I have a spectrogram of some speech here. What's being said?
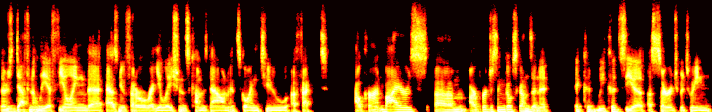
there's definitely a feeling that as new federal regulations comes down, it's going to affect how current buyers um, are purchasing ghost guns, and it it could we could see a, a, surge between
